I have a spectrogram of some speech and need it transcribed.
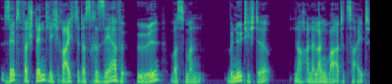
Selbstverständlich reichte das Reserveöl, was man benötigte, nach einer langen Wartezeit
